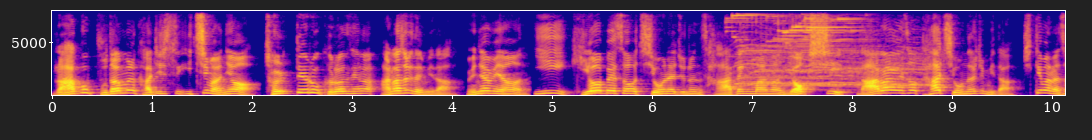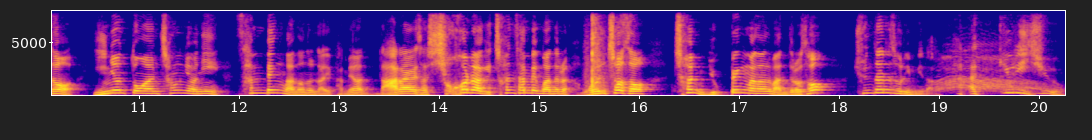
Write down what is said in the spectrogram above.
라고 부담을 가질 수 있지만요. 절대로 그런 생각 안 하셔도 됩니다. 왜냐면 이 기업에서 지원해주는 400만원 역시 나라에서 다 지원을 해줍니다. 쉽게 말해서 2년 동안 청년이 300만원을 납입하면 나라에서 시원하게 1300만원을 얹혀서 1600만원을 만들어서 준다는 소리입니다. 아, 큐리쥬.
